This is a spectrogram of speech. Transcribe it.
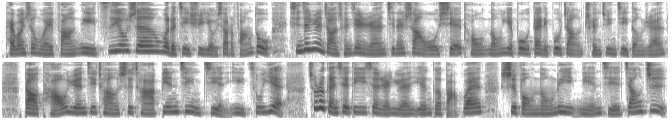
台湾身为防疫资优生，为了继续有效的防堵，行政院长陈建仁今天上午协同农业部代理部长陈俊记等人，到桃园机场视察边境检疫作业。除了感谢第一线人员严格把关，是否农历年节将至？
